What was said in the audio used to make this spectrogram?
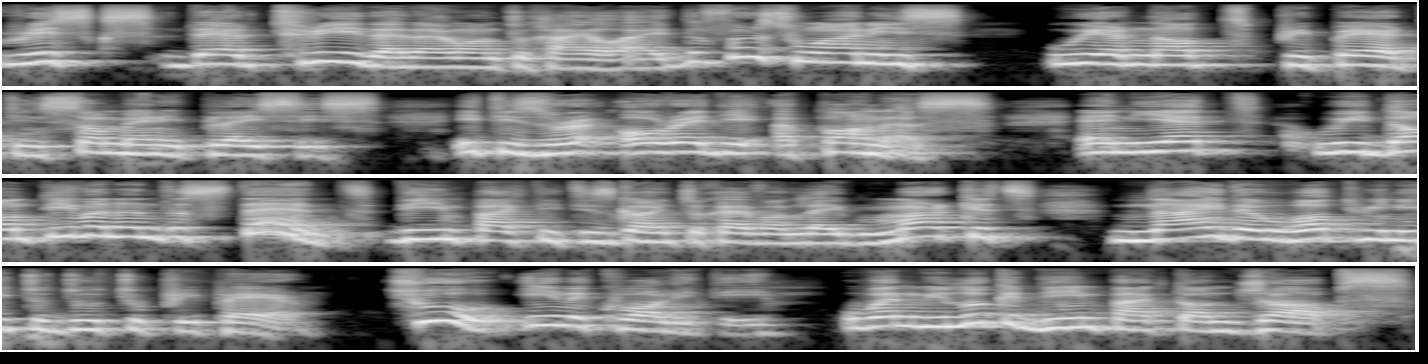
risks, there are three that I want to highlight. The first one is we are not prepared in so many places. It is re- already upon us. And yet we don't even understand the impact it is going to have on labor markets, neither what we need to do to prepare. Two, inequality. When we look at the impact on jobs,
